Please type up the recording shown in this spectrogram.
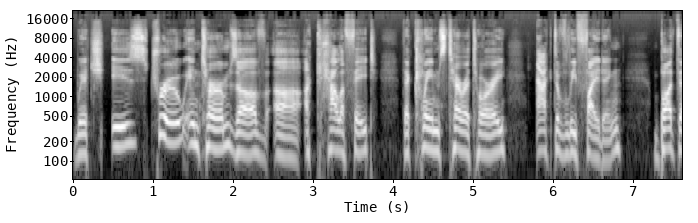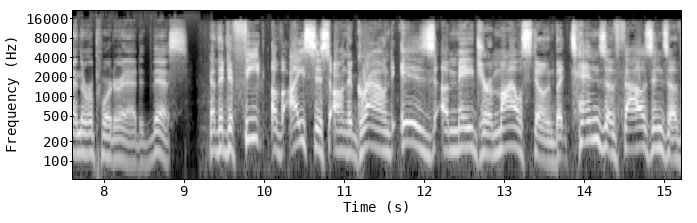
which is true in terms of uh, a caliphate that claims territory, actively fighting. But then the reporter added this. Now, the defeat of ISIS on the ground is a major milestone, but tens of thousands of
